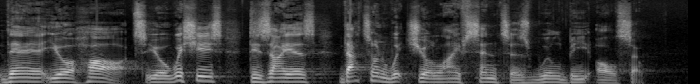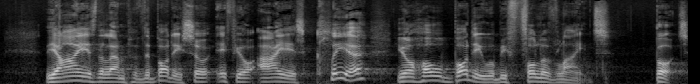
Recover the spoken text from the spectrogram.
there your heart, your wishes, desires, that on which your life centers will be also. The eye is the lamp of the body, so if your eye is clear, your whole body will be full of light. But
